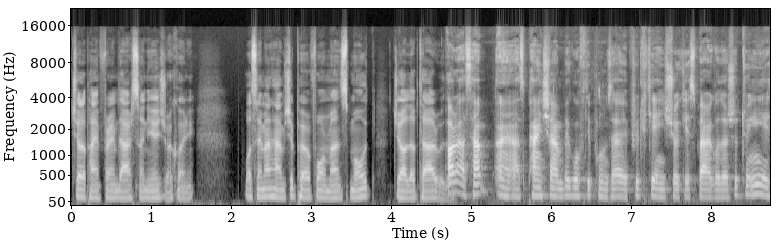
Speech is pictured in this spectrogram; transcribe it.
45 فریم در ثانیه اجرا کنی. واسه من همیشه performance mode جالب تر بوده. آره از هم از پنج شنبه گفتی 15 April که این showcase برگزار شد. تو این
